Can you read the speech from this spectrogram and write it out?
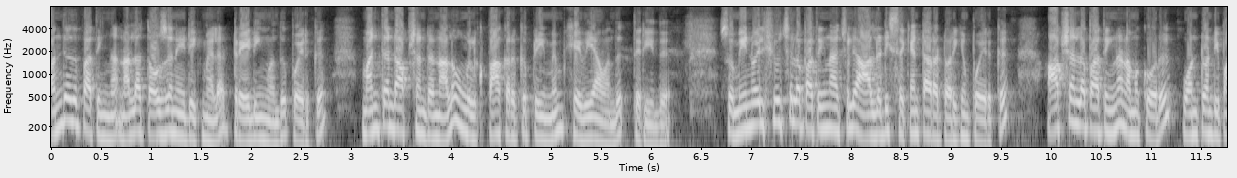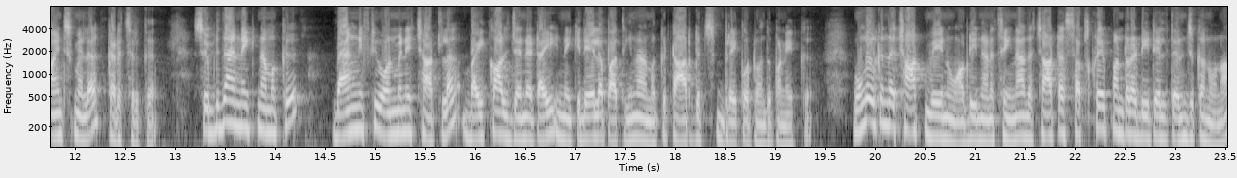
வந்தது பார்த்தீங்கன்னா நல்லா தௌசண்ட் எயிட்டிக்கு மேலே ட்ரேடிங் வந்து போயிருக்கு. மந்த் அண்ட் ஆப்ஷன்றனால உங்களுக்கு பார்க்குறக்கு ப்ரீமியம் ஹெவியாக வந்து தெரியுது. ஸோ மீன்வெல் ஃபியூச்சரில் பார்த்தீங்கன்னா ஆக்சுவலி ஆல்ரெடி செகண்ட் டாரட் வரைக்கும் போயிருக்கு. ஆப்ஷனில் பார்த்தீங்கன்னா நமக்கு ஒரு ஒன் டுவெண்ட்டி பாயிண்ட்ஸ் மேலே கிடச்சிருக்கு. ஸோ இப்படி தான் இன்றைக்கி நமக்கு பேங்க் நிஃப்டி ஒன் மினிட் சார்ட்டில் பை கால் ஜெனரேட் ஆகி இன்றைக்கி டேயில் பார்த்தீங்கன்னா நமக்கு டார்கெட்ஸ் பிரேக் அவுட் வந்து பண்ணியிருக்கு உங்களுக்கு இந்த சார்ட் வேணும் அப்படின்னு நினச்சிங்கன்னா அந்த சார்ட்டை சப்ஸ்கிரைப் பண்ணுற டீட்டெயில் தெரிஞ்சுக்கணும்னா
